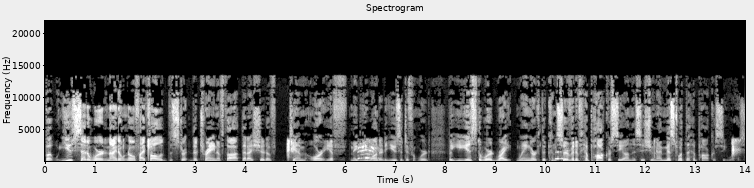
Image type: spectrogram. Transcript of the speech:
But you said a word, and I don't know if I followed the str- the train of thought that I should have, Tim, or if maybe you wanted to use a different word. But you used the word right wing or the conservative hypocrisy on this issue, and I missed what the hypocrisy was.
